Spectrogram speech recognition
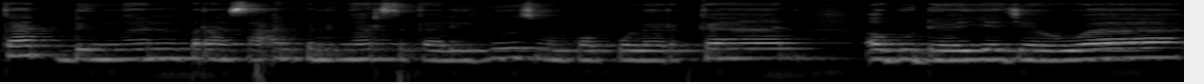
dekat dengan perasaan pendengar sekaligus mempopulerkan uh, budaya Jawa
